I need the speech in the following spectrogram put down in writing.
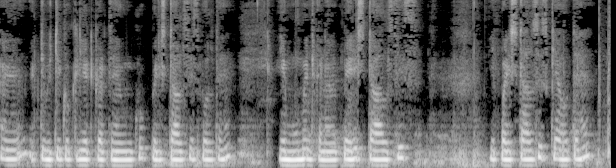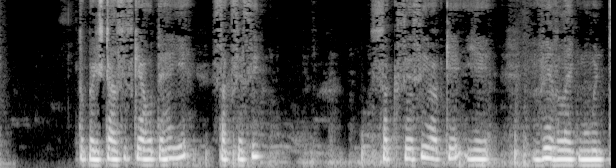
एक्टिविटी को क्रिएट करते हैं, उनको पेरिस्टालसिस बोलते हैं। ये मूवमेंट का नाम है पेरिस्टालसिस ये पेरिस्टालसिस क्या होते हैं? तो पेरिस्टालसिस क्या होते हैं ये? सक्सेसिव सक्सेसिव आपके ये वेव लाइक मूवमेंट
